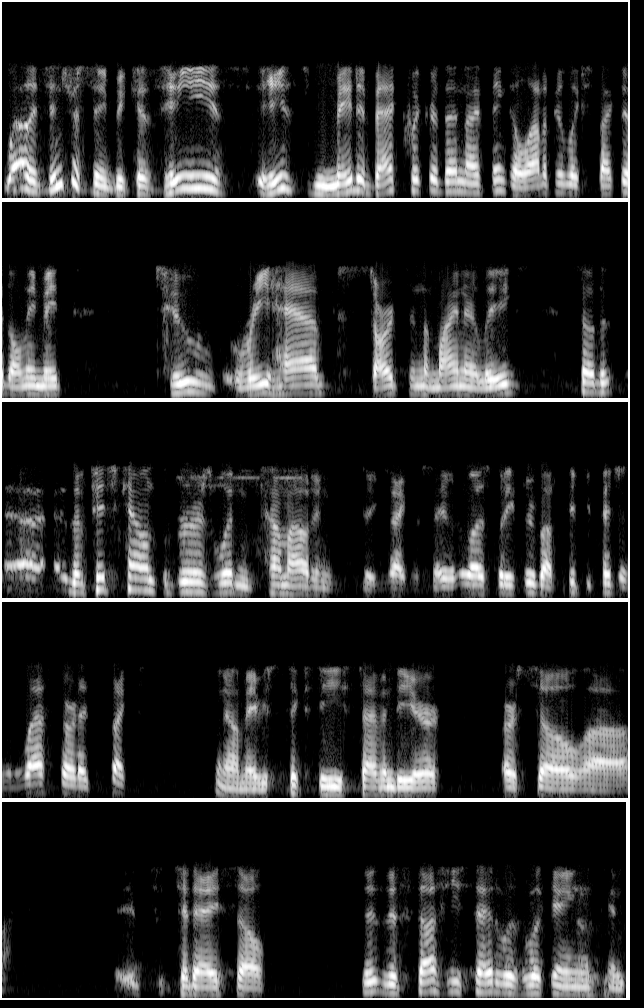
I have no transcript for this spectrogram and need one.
Well, it's interesting because he's he's made it back quicker than I think a lot of people expected. Only made two rehab starts in the minor leagues. So the uh, the pitch count the Brewers wouldn't come out and exactly say what it was, but he threw about 50 pitches in the last start. I expect, you know, maybe 60, 70 or or so uh, today. So the, the stuff he said was looking and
